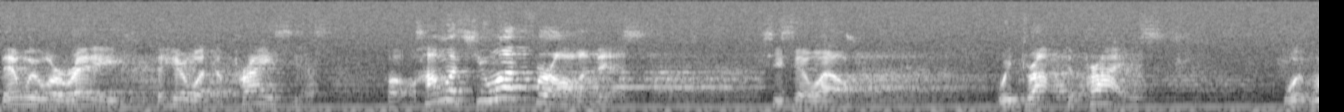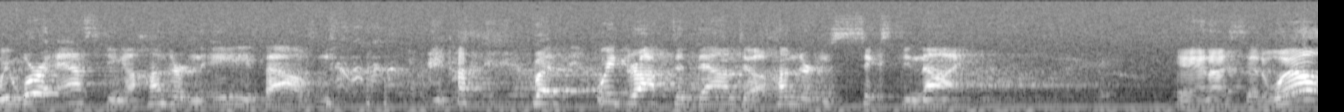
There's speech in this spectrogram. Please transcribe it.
then we were ready to hear what the price is. Well, how much you want for all of this? She said, well, we dropped the price. We, we were asking 180,000, but we dropped it down to 169. And I said, well,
